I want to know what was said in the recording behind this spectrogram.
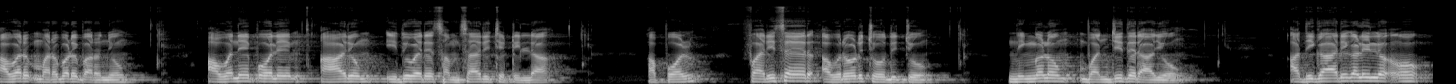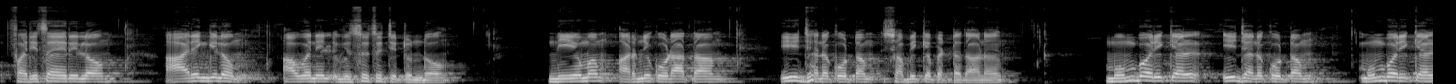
അവർ മറുപടി പറഞ്ഞു അവനെ പോലെ ആരും ഇതുവരെ സംസാരിച്ചിട്ടില്ല. അപ്പോൾ ഫരിസയർ അവരോട് ചോദിച്ചു നിങ്ങളും വഞ്ചിതരായോ? അധികാരികളിലോ ഫരിസയരിലോ ആരെങ്കിലും അവനിൽ വിശ്വസിച്ചിട്ടുണ്ടോ? നിയമം അറിഞ്ഞുകൂടാത്ത ഈ ജനക്കൂട്ടം ശപിക്കപ്പെട്ടതാണ്. മുമ്പൊരിക്കൽ ഈ ജനക്കൂട്ടം മുമ്പൊരിക്കൽ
